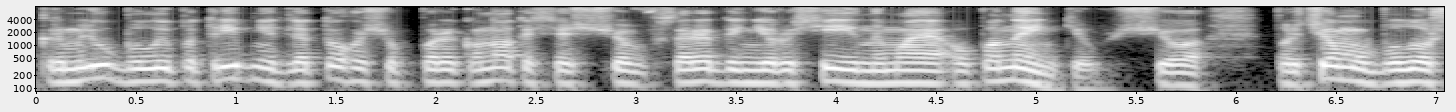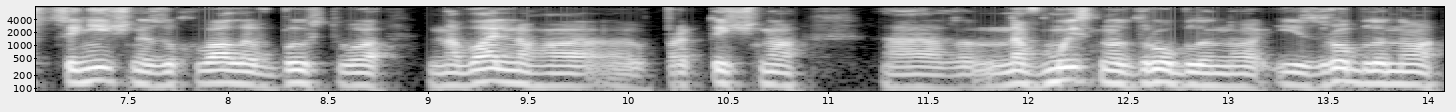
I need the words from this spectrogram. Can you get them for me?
Кремлю були потрібні для того, щоб переконатися, що всередині Росії немає опонентів. Що при цьому було ж цинічне зухвале вбивство Навального, практично навмисно зроблено і зроблено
